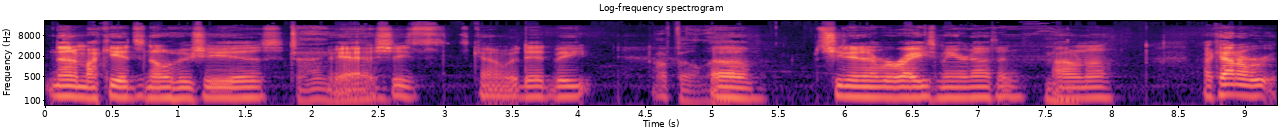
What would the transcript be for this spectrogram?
none of my kids know who she is. Dang. Yeah, man. she's kind of a deadbeat. I feel that. Um, she didn't ever raise me or nothing. I Mhm. don't know. I kind of,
